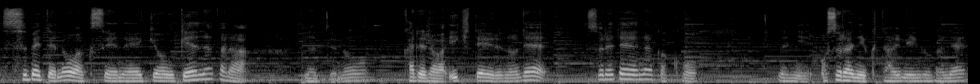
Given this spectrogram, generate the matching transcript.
全ての惑星の影響を受けながら何ていうの彼らは生きているのでそれでなんかこう何お空に行くタイミングがね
